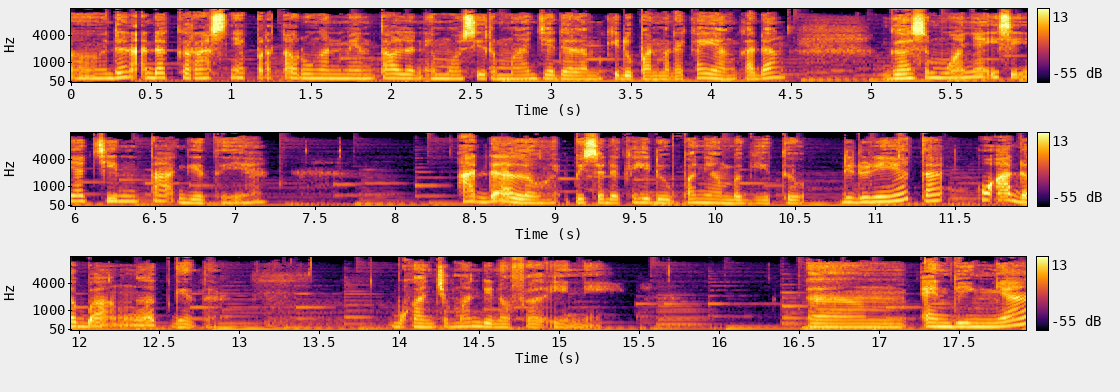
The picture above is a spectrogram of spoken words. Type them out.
uh, dan ada kerasnya pertarungan mental dan emosi remaja dalam kehidupan mereka yang kadang gak semuanya isinya cinta gitu ya ada loh episode kehidupan yang begitu di dunia nyata oh ada banget gitu bukan cuma di novel ini um, endingnya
